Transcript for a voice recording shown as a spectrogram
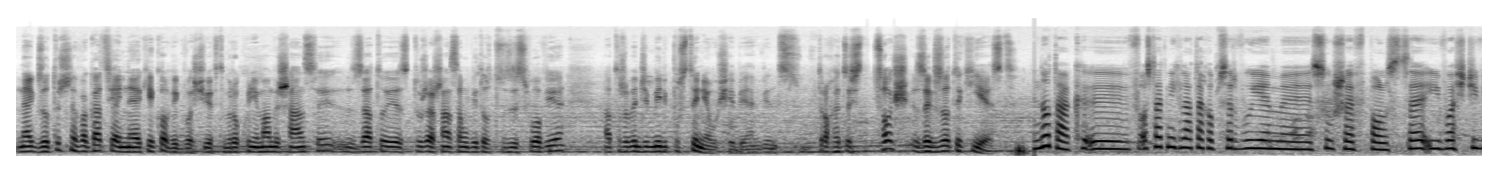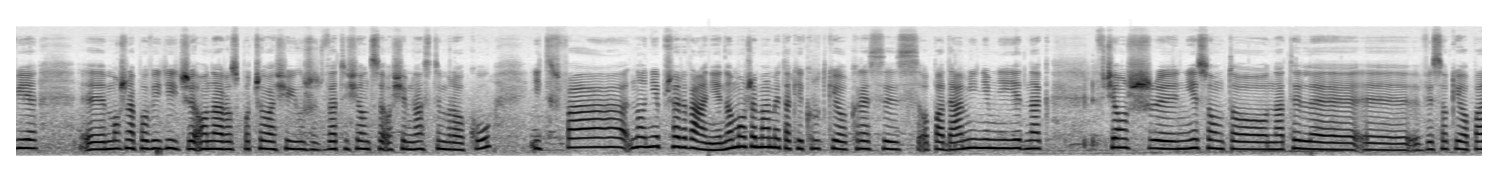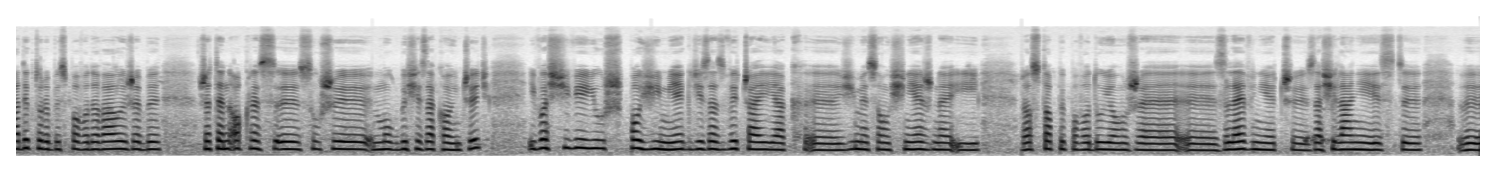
Na egzotyczne wakacje ani na jakiekolwiek właściwie w tym roku nie mamy szansy. Za to jest duża szansa, mówię to w cudzysłowie, na to, że będziemy mieli pustynię u siebie, więc trochę coś, coś z egzotyki jest. No tak, y, w ostatnich latach obserwujemy suszę w Polsce i właściwie y, można powiedzieć, że ona rozpoczęła się już w 2018 roku i trwa no, nieprzerwanie. No może mamy takie krótkie okresy z opadami, niemniej jednak wciąż y, nie są to na tyle wysokie opady, które by spowodowały, żeby, że ten okres y, suszy mógłby się zakończyć. I właściwie już po zimie, gdzie zazwyczaj jak y, zimy są śnieżne i roztopy powodują, że y, zlewnie czy zasilanie jest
